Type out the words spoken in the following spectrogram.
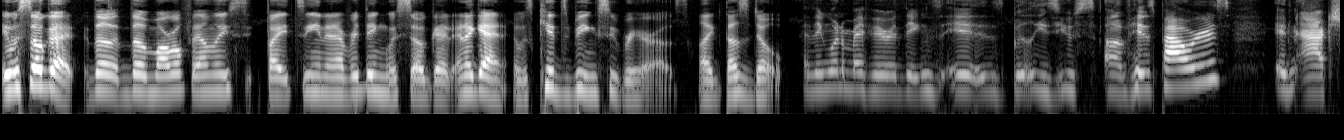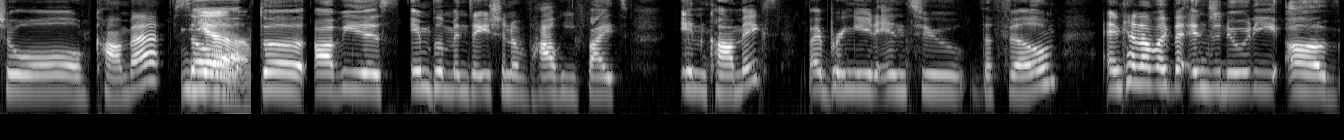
it was so good. the The Marvel family fight scene and everything was so good. And again, it was kids being superheroes. Like that's dope. I think one of my favorite things is Billy's use of his powers in actual combat. So Yeah. the obvious implementation of how he fights in comics by bringing it into the film and kind of like the ingenuity of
